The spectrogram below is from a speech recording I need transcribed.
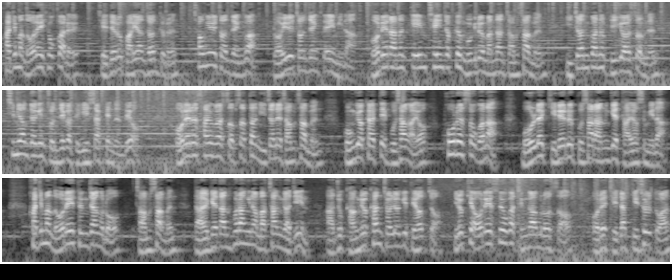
하지만 어뢰 효과를 제대로 발휘한 전투는 청일 전쟁과 러일 전쟁 때입니다. 어뢰라는 game changer급 무기를 만난 잠수함은 이전과는 비교할 수 없는 치명적인 존재 가 되기 시작했는데요. 어뢰를 사용할 수 없었던 이전의 잠수함은 공격할 때 부상하여 포를 쏘거나 몰래 기뢰를 부설하는 게 다였습니다. 하지만 어뢰의 등장으로 잠수함은 날개단 호랑이나 마찬가지인 아주 강력한 전력이 되었죠. 이렇게 어뢰의 수요가 증가함으로써 어뢰 제작 기술 또한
